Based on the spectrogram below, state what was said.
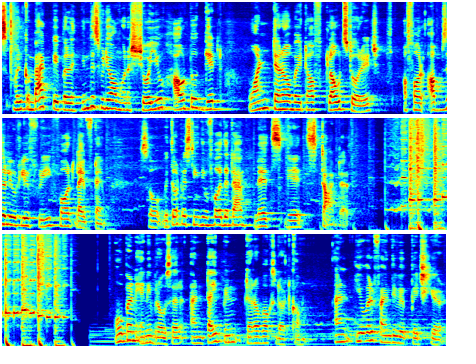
Welcome back people. In this video i'm going to show you how to get 1 terabyte of cloud storage for absolutely free for lifetime. So without wasting any further time let's get started. Open any browser and type in terabox.com and you will find the web page here.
